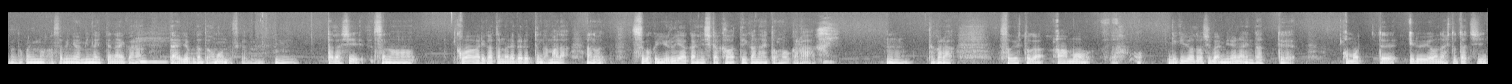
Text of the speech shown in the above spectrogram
まあ。どこにも遊びにはみんな行ってないからうん。大丈夫だとは思うんですけどね。うん。ただしその怖がり方のレベルっていうのはまだあのすごく緩やかにしか変わっていかないと思うから、はい。うん、だからそういう人がああもうお劇場でお芝居見れないんだって思っているような人たち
